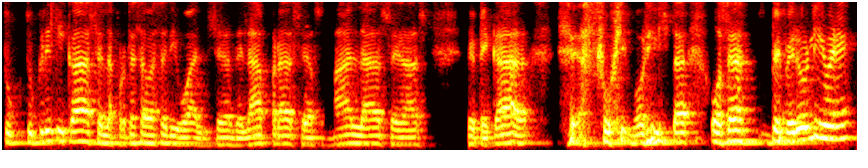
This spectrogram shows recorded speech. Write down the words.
tu, tu, crítica hacia las protestas va a ser igual, seas del APRA, seas mala, seas PPK, seas Fujimorista, o sea, Perú Libre,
